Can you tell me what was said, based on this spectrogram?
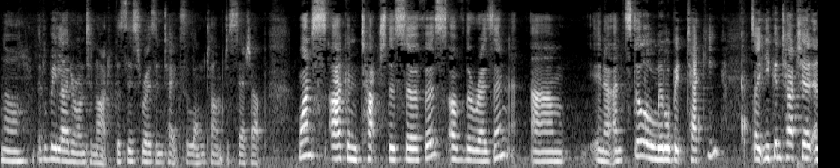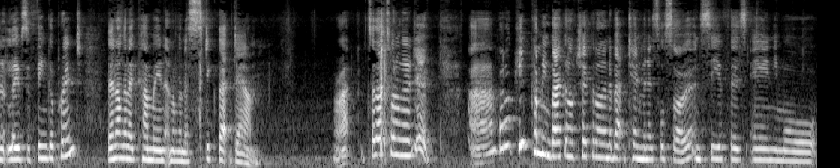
No, it'll be later on tonight because this resin takes a long time to set up. Once I can touch the surface of the resin, um, you know, and it's still a little bit tacky, so you can touch it and it leaves a fingerprint. Then I'm going to come in and I'm going to stick that down. All right, so that's what I'm going to do. Um, but I'll keep coming back and I'll check it on in about 10 minutes or so and see if there's any more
